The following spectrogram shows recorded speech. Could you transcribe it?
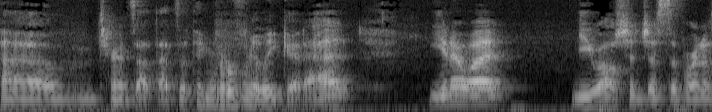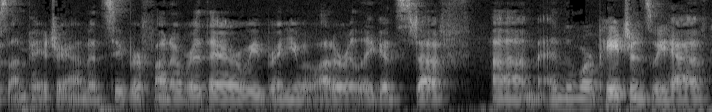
Um, turns out that's a thing we're really good at. You know what? You all should just support us on Patreon. It's super fun over there. We bring you a lot of really good stuff. Um, and the more patrons we have,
